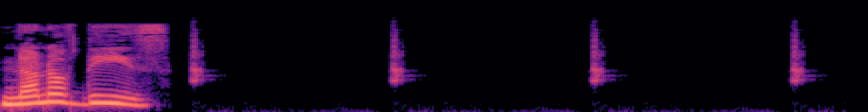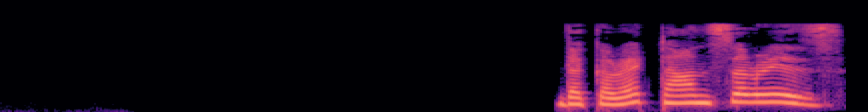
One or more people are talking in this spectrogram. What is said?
None of these. The correct answer is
